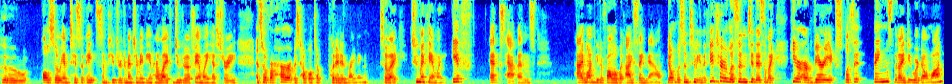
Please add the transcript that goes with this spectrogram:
who also anticipates some future dementia maybe in her life due to a family history. And so for her, it was helpful to put it in writing to like to my family. If X happens, I want you to follow what I say now. Don't listen to me in the future. Listen to this and like here are very explicit things that I do or don't want.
